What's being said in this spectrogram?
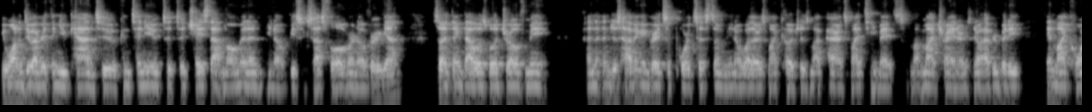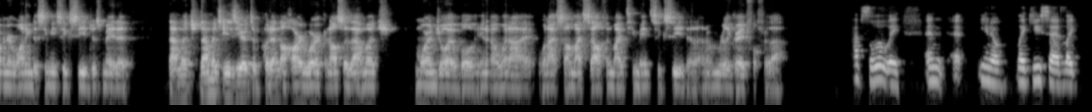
you want to do everything you can to continue to, to chase that moment and, you know, be successful over and over again. So I think that was what drove me and, and just having a great support system, you know, whether it's my coaches, my parents, my teammates, my, my trainers, you know, everybody in my corner wanting to see me succeed just made it that much, that much easier to put in the hard work and also that much more enjoyable, you know, when I when I saw myself and my teammates succeed, and, I'm really grateful for that. Absolutely, and uh, you know, like you said, like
